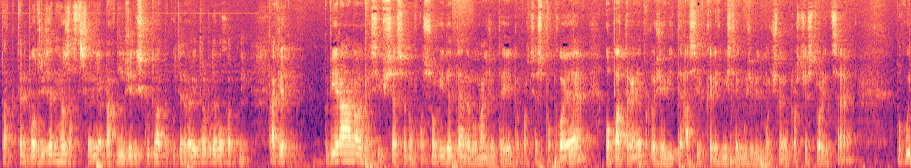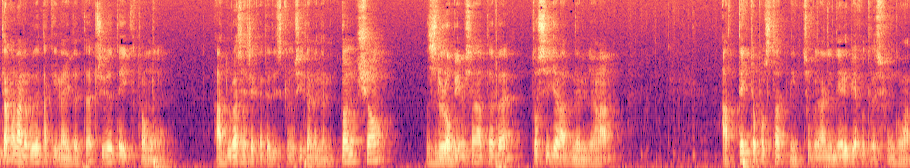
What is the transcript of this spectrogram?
tak ten podřízený ho zastřelí a pak může diskutovat, pokud ten velitel bude ochotný. Takže vy ráno, jestli v 6, 7, v 8 vyjdete, nebo manžel, to je jedno, prostě z pokoje, opatrně, protože víte asi, v kterých místech může být moč nebo prostě stolice. Pokud tam ona nebude, tak ji najdete, přivedete ji k tomu a důrazně řeknete, vždycky musíte jménem Tončo, zlobím se na tebe, to si dělat neměla, a teď to podstatné, co bude na ní nejlíp jako trest fungovat.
